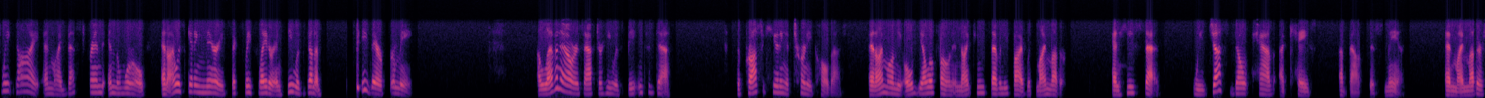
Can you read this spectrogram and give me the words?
sweet guy and my best friend in the world and I was getting married 6 weeks later and he was going to be there for me. 11 hours after he was beaten to death, the prosecuting attorney called us, and I'm on the old yellow phone in 1975 with my mother. And he said, We just don't have a case about this man. And my mother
